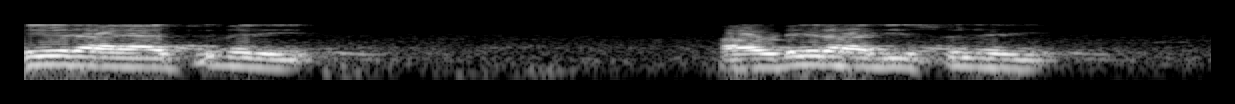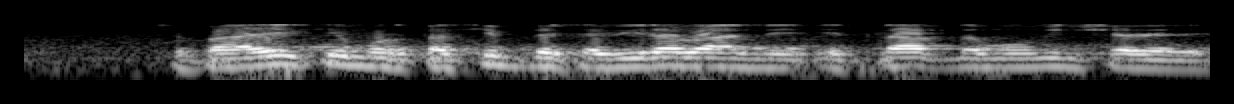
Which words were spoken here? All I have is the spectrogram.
ډیر آیاتونه دي او ډیر حدیثونه دي چې پای کې مرتکب د کبیره باندې اطلاق د مؤمن شوی دی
